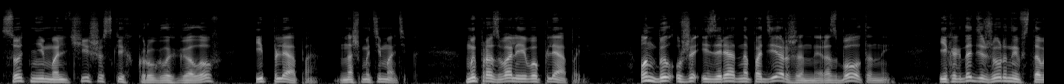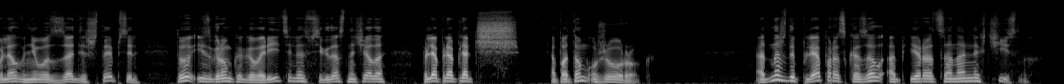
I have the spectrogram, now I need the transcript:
сотни мальчишеских круглых голов и Пляпа, наш математик. Мы прозвали его Пляпой. Он был уже изрядно подержанный, разболтанный, и когда дежурный вставлял в него сзади штепсель, то из громкоговорителя всегда сначала «пля-пля-пля тш а потом уже урок. Однажды Пляпа рассказал об иррациональных числах.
